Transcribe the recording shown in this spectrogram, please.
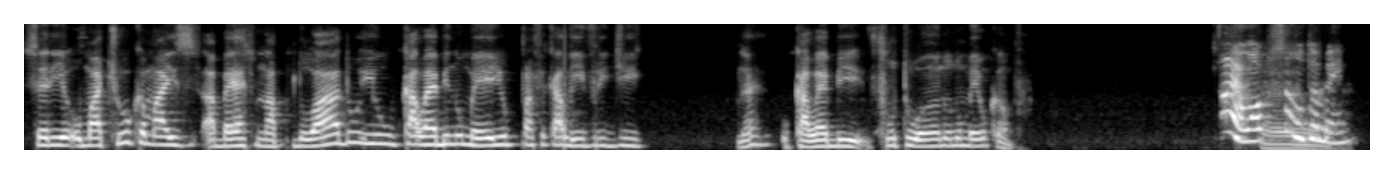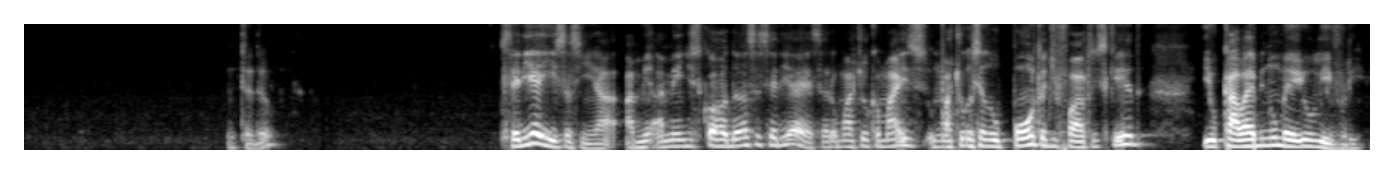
Seria o Machuca mais aberto na- do lado e o Caleb no meio para ficar livre de, né? O Caleb flutuando no meio campo. Ah, é uma opção é... também. Entendeu? Seria isso, assim. A, a, minha, a minha discordância seria essa. Era o Machuca mais. O Machuca sendo o ponta de fato esquerda e o Caleb no meio, livre.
